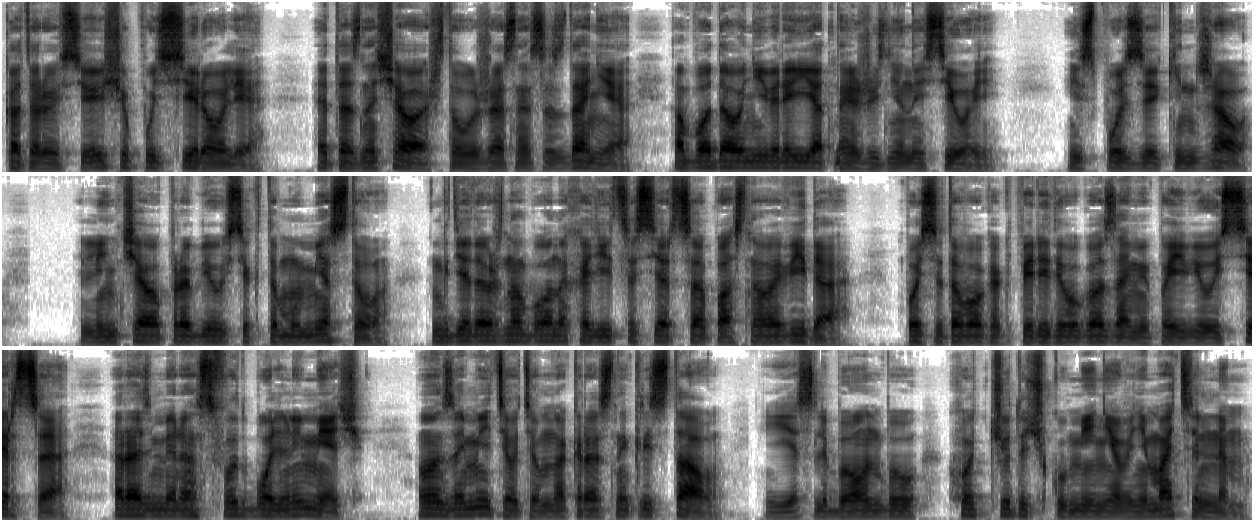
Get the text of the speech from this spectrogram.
которые все еще пульсировали. Это означало, что ужасное создание обладало невероятной жизненной силой. Используя кинжал, Линчао пробился к тому месту, где должно было находиться сердце опасного вида. После того, как перед его глазами появилось сердце размером с футбольный мяч, он заметил темно-красный кристалл. Если бы он был хоть чуточку менее внимательным,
